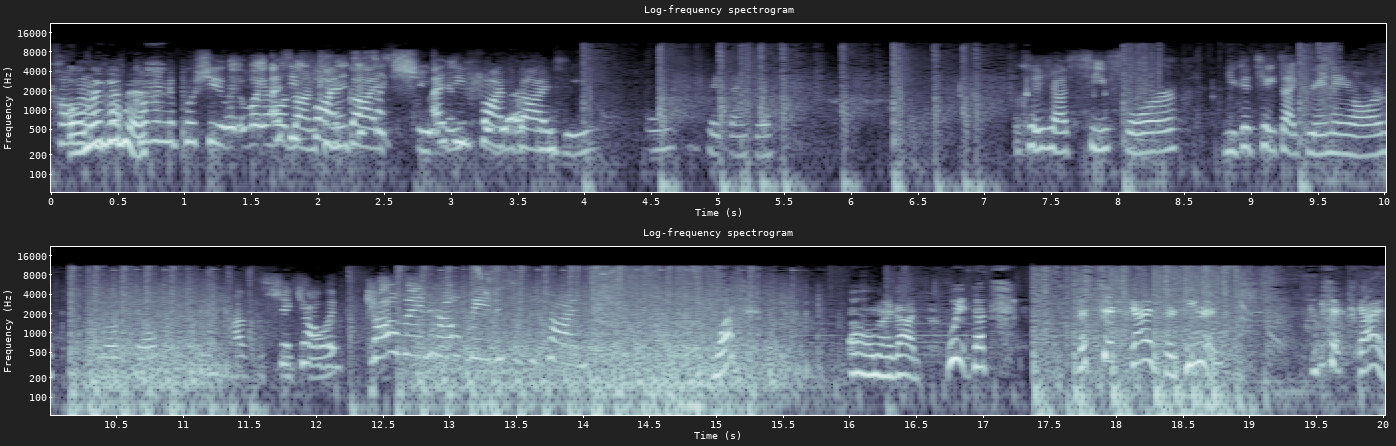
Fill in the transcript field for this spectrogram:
Calvin, oh my I'm pu- goodness. coming to push you. Wait, wait, I see on. Can five I just, like, guys. I see five guys. Okay, thank you. Okay, he has C4. You could take that green AR. Your kill. Have the Shit, C4. Calvin. Calvin, help me. This is the time. What? Oh my god. Wait, that's that's six guys. They're teaming. That's six guys.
